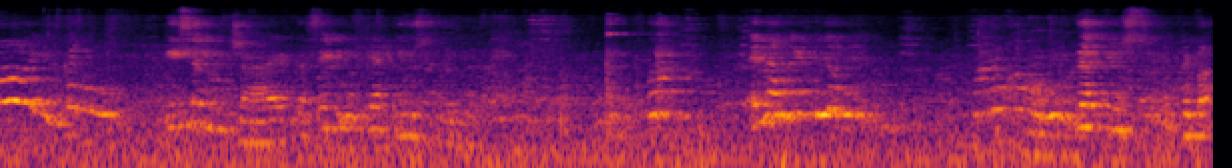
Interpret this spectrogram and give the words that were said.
oh, you can easily try kasi you get used to it. Huh? Eh, langit yun eh. Paano ka mag-get used to di ba?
